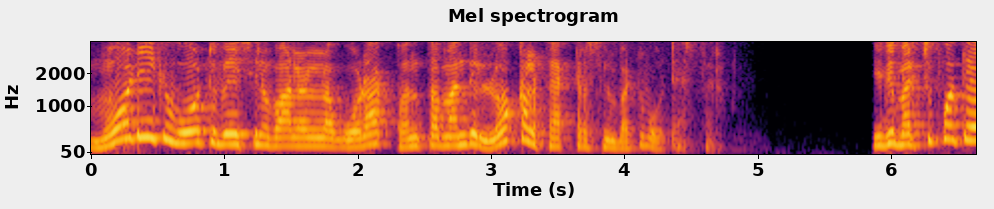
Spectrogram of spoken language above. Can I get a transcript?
మోడీకి ఓటు వేసిన వాళ్ళల్లో కూడా కొంతమంది లోకల్ ఫ్యాక్టర్స్ని బట్టి ఓటేస్తారు. ఇది మర్చిపోతే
